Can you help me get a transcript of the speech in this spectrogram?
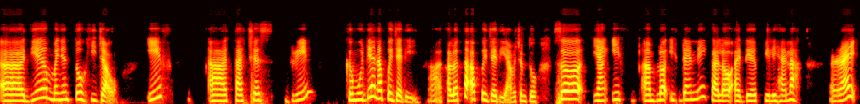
uh, dia menyentuh hijau, if uh, touches green, kemudian apa jadi? Ha, kalau tak apa jadi? Ha, macam tu. So yang if uh, block if then ni kalau ada pilihan lah. Alright.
